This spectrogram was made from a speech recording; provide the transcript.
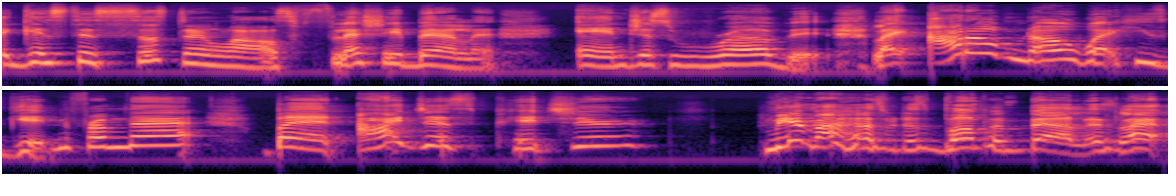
against his sister-in-law's fleshy belly and just rub it. Like I don't know what he's getting from that, but I just picture me and my husband just bumping bellies like,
